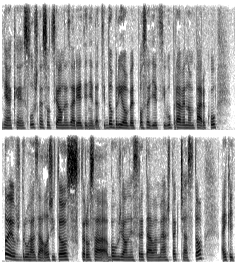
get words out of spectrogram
nejaké slušné sociálne zariadenie, dať si dobrý obed, posedieť si v upravenom parku, to je už druhá záležitosť, s ktorou sa bohužiaľ nestretávame až tak často, aj keď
